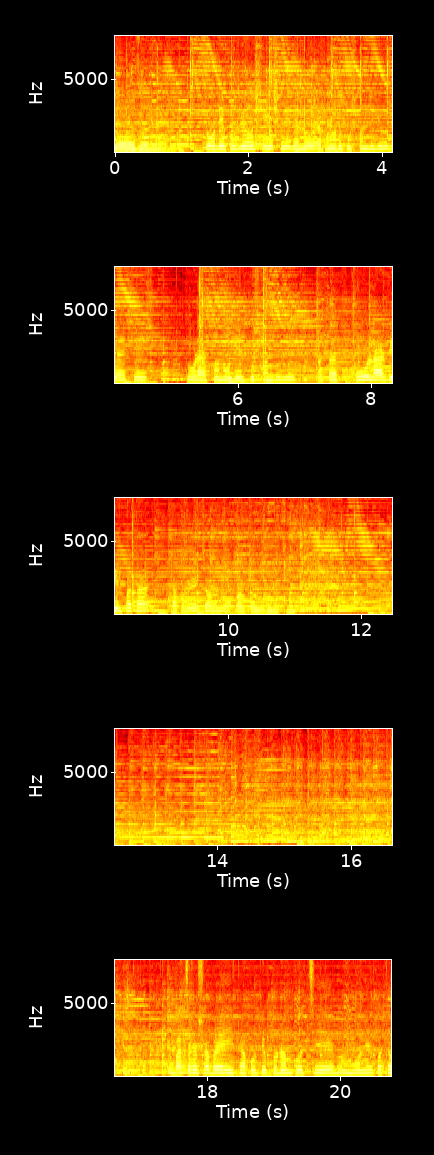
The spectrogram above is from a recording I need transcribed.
জয় জয় মা। তো ওদের পুজো শেষ হয়ে গেল এখন ওদের পুষ্পাঞ্জলিও দেয় শেষ। তো ওরা এখন ওদের পুষ্পাঞ্জলি অর্থাৎ ফুল আর বেলপাতা ঠাকুরের চরণে অর্পণ করেছে। বাচ্চারা সবাই ঠাকুরকে প্রণাম করছে এবং মনের কথা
